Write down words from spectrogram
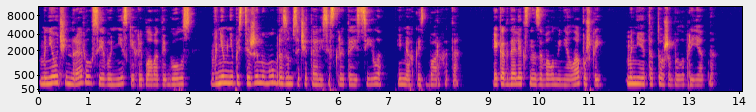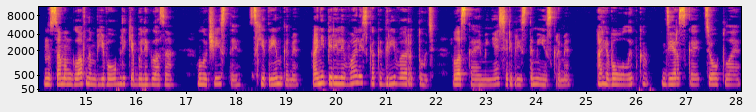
Мне очень нравился его низкий хрипловатый голос, в нем непостижимым образом сочетались и скрытая сила, и мягкость бархата. И когда Лекс называл меня лапушкой, мне это тоже было приятно. Но самым главным в его облике были глаза. Лучистые, с хитринками, они переливались, как игривая ртуть, лаская меня серебристыми искрами. А его улыбка, дерзкая, теплая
